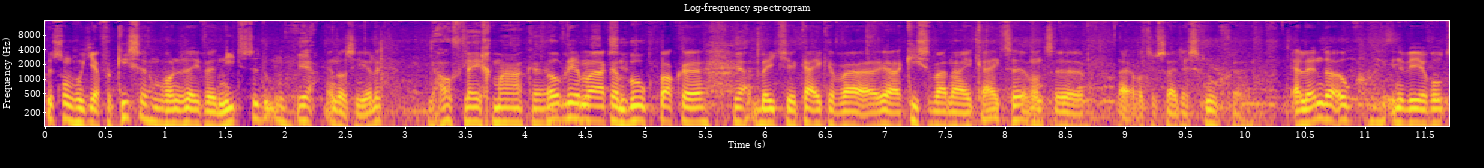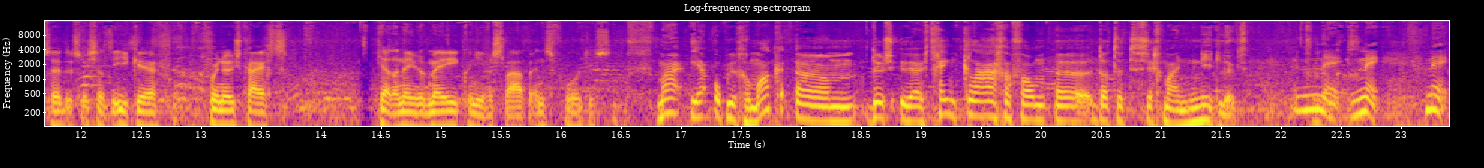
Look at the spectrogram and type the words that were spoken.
Dus soms moet je ervoor kiezen om gewoon eens even niets te doen. Ja. En dat is heerlijk. Je hoofd leegmaken. Hoofdleer maken, een boek pakken. Ja. Een beetje kijken waar, ja, kiezen waarnaar je kijkt. Hè. Want eh, nou ja, wat u zei, er is genoeg eh, ellende ook in de wereld. Hè. Dus als je dat iedere keer voor je neus krijgt, ja, dan neem je dat mee. Je kunt niet van slapen enzovoort. Dus Maar ja, op uw gemak. Ehm, dus u heeft geen klagen van eh, dat het zeg maar niet lukt. Nee, nee, nee.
